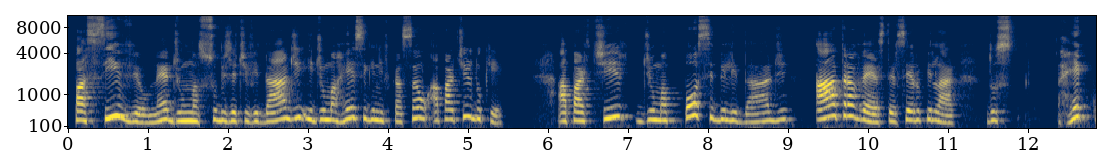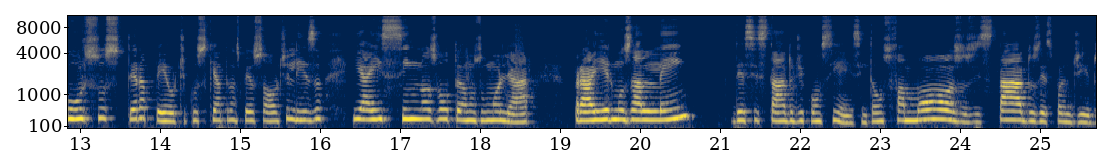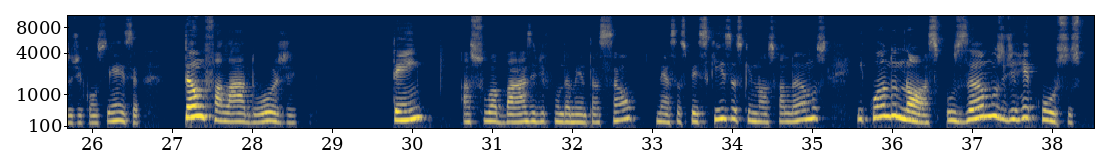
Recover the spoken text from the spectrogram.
passível né, de uma subjetividade e de uma ressignificação a partir do quê? A partir de uma possibilidade através, terceiro pilar, dos recursos terapêuticos que a transpessoal utiliza, e aí sim nós voltamos um olhar para irmos além desse estado de consciência. Então, os famosos estados expandidos de consciência, tão falado hoje, tem a sua base de fundamentação nessas pesquisas que nós falamos, e quando nós usamos de recursos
